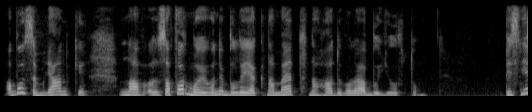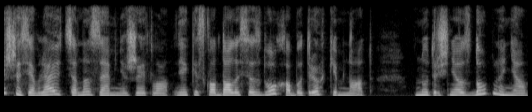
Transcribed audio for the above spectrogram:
або землянки. За формою вони були як намет, нагадували або юрту. Пізніше з'являються наземні житла, які складалися з двох або трьох кімнат. Внутрішнє оздоблення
